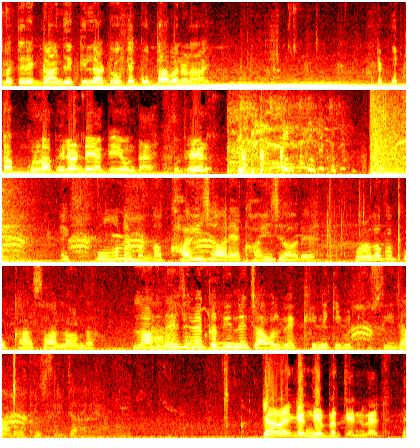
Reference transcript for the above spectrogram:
ਮੈਂ ਤੇਰੇ ਗਾਂਜੇ ਕਿੱਲਾ ਠੋਕ ਕੇ ਕੁੱਤਾ ਬਣਨਾ ਆਈ। ਤੇ ਕੁੱਤਾ ਖੁੱਲਾ ਫਿਰਨ ਡਿਆ ਕੀ ਹੁੰਦਾ ਤੂੰ ਫੇਰ? ਇਹ ਕੌਣ ਹੈ ਬੰਦਾ? ਖਾਈ ਜਾ ਰਿਹਾ ਖਾਈ ਜਾ ਰਿਹਾ। ਹੋਏਗਾ ਕੋਈ ਭੁੱਖਾ ਸਾਲਾ ਹੁੰਦਾ। ਲੱਗਦਾ ਹੈ ਜਿਵੇਂ ਕਦੀ ਨੇ ਚਾਵਲ ਵੇਖੇ ਨਹੀਂ ਕਿਵੇਂ ਠੁੱਸੀ ਜਾ ਰਿਹਾ ਠੁੱਸੀ ਜਾ ਰਿਹਾ। ਚਾਵਲ ਚੰਗੇ ਪੱਕੇ ਨੇ ਵੈਸੇ।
